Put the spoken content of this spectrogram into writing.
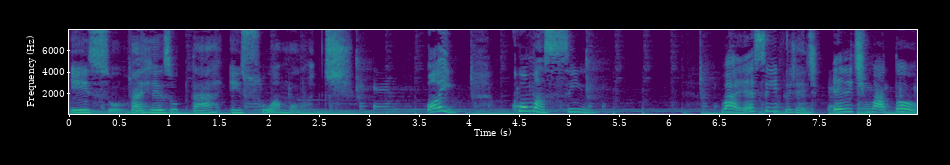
isso vai resultar em sua morte. Oi? Como assim? Vai, é simples, gente. Ele te matou,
